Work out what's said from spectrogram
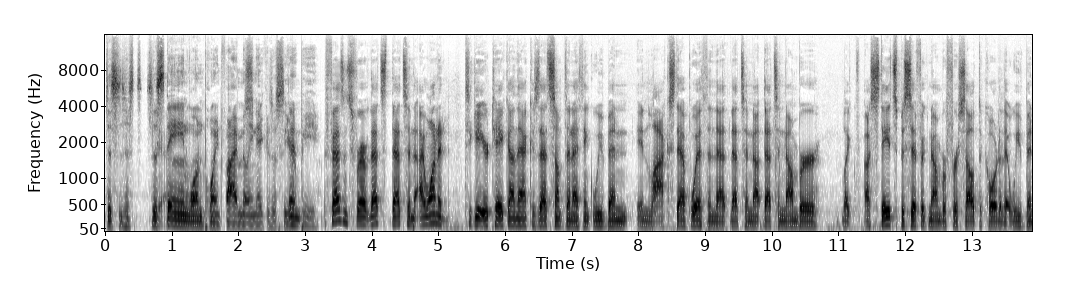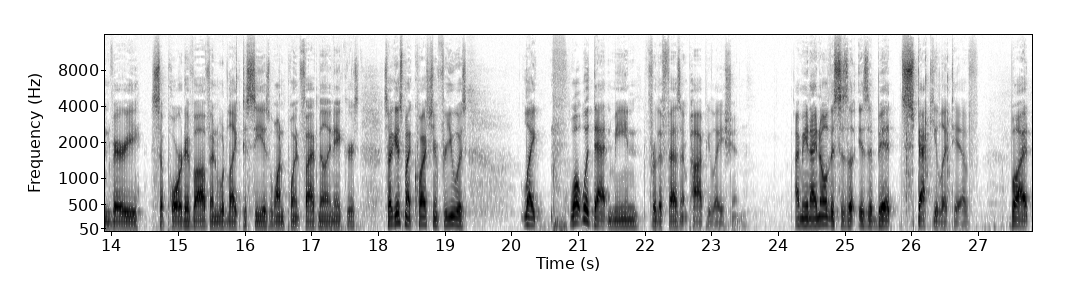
to sus- sustain 1.5 million acres of CRP. And pheasants forever. That's that's an. I wanted to get your take on that because that's something I think we've been in lockstep with, and that that's a that's a number like a state specific number for South Dakota that we've been very supportive of and would like to see is 1.5 million acres. So I guess my question for you is, like, what would that mean for the pheasant population? I mean, I know this is a, is a bit speculative, but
